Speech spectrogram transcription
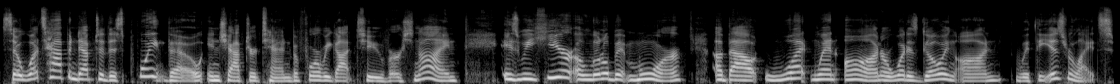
So, what's happened up to this point, though, in chapter 10, before we got to verse 9, is we hear a little bit more about what went on or what is going on with the Israelites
